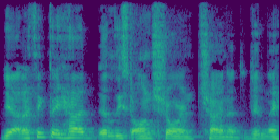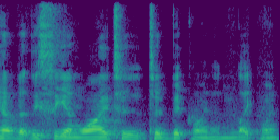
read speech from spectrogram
Yeah, and I think they had at least onshore in China, didn't they have at least CNY to, to Bitcoin and Litecoin?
